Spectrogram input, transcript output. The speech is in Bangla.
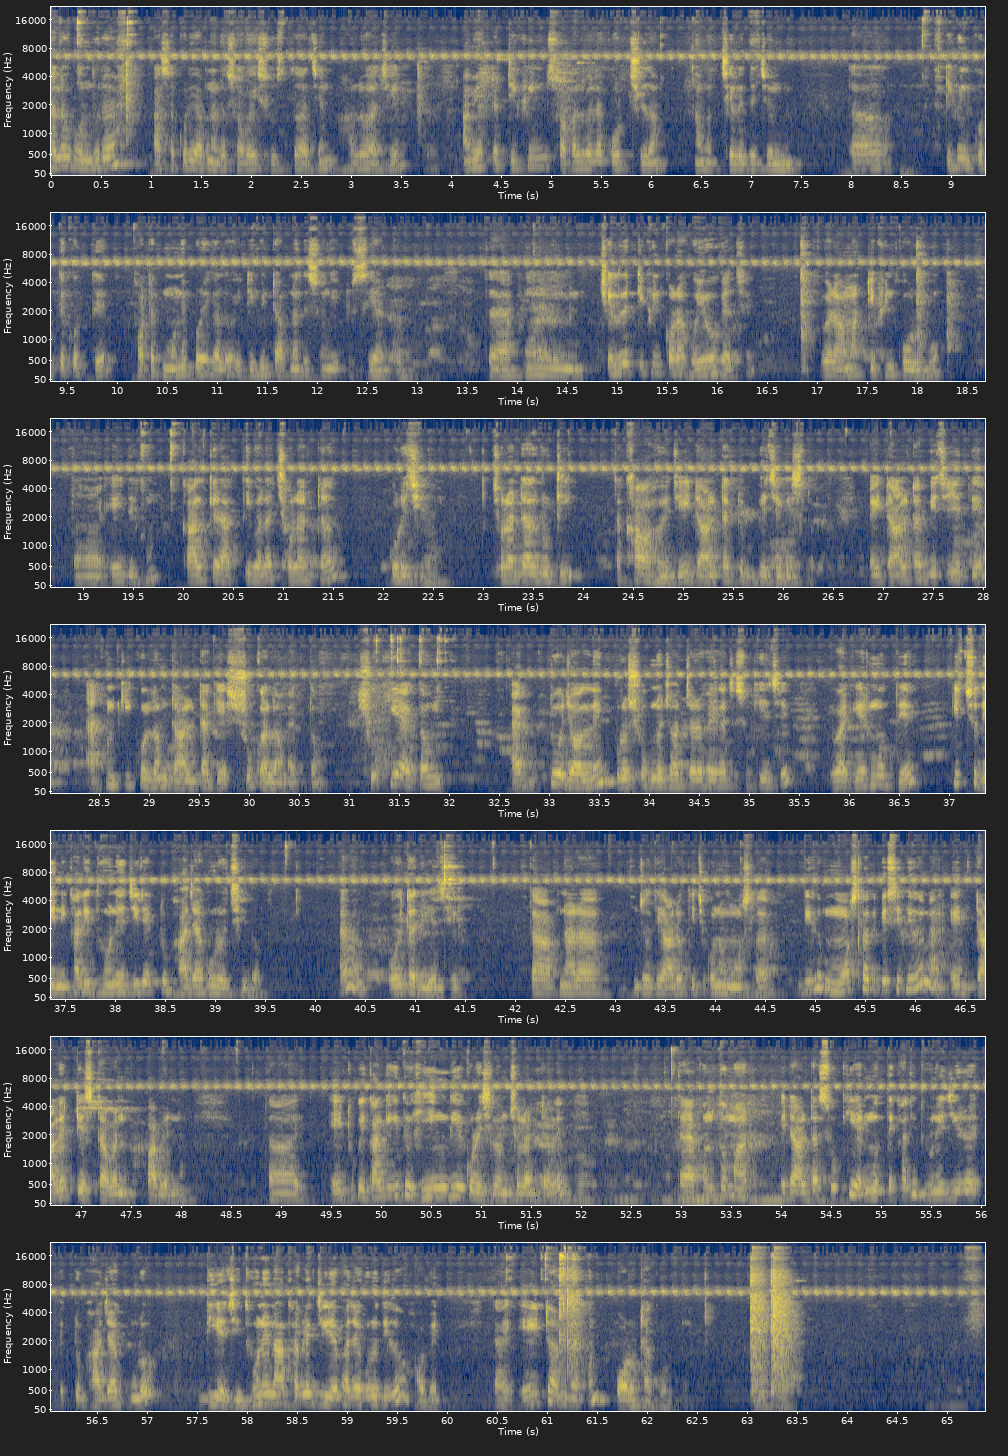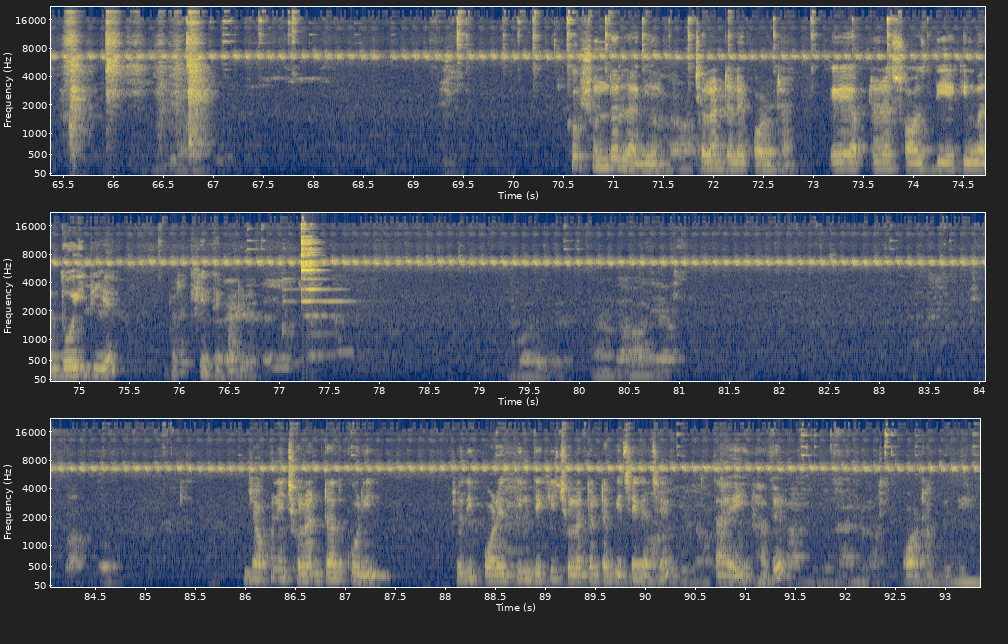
হ্যালো বন্ধুরা, আশা করি আপনারা সবাই সুস্থ আছেন, ভালো আছেন। আমি একটা টিফিন সকালবেলা করছিলাম আমার ছেলেদের জন্য। তা টিফিন করতে করতে হঠাৎ মনে পড়ে গেল, এই টিফিনটা আপনাদের সঙ্গে একটু শেয়ার করি। তা এখন ছেলেদের টিফিন করা হয়েও গেছে, এবার আমার টিফিন করব। তা এই দেখুন, কালকে রাত্রিবেলায় ছোলার ডাল করেছিলাম। ছোলার ডাল রুটি, তা খাওয়া হয়েছে, এই ডালটা একটু বেঁচে গেছিল। এই ডালটা বেঁচে যেতে এখন কি করলাম? ডালটাকে শুকালাম একদম। শুকিয়ে একদম একটুও জল নেই, পুরো শুকনো ঝরঝরে হয়ে গেছে, শুকিয়েছে। এবার এর মধ্যে কিচ্ছু দিইনি, খালি ধনে জিরে একটু ভাজা গুঁড়ো ছিল। হ্যাঁ ওইটা দিয়েছি। তা আপনারা যদি আরও কিছু কোনো মশলা দিলে, মশলা বেশি দিলে না, এই ডালের টেস্টটা আবার পাবেন না। তা এইটুকুই, কালকে কিন্তু হিং দিয়ে করেছিলাম ছোলার ডালে। তা এখন তোমার এই ডালটা শুকিয়ে এর মধ্যে খালি ধনে জিরে, একটু ভাজা গুঁড়ো দিয়েছি। ধনে না থাকলে জিরে ভাজা গুঁড়ো দিলেও হবে। তাই এইটা আমি এখন পরোটা করব। খুব সুন্দর লাগে ছোলার ডালের পরোটা। এ আপনারা সস দিয়ে কিংবা দই দিয়ে আপনারা খেতে পারেন। যখনই ছোলার ডাল করি, যদি পরের দিন দেখি ছোলার ডালটা বেঁচে গেছে তা এইভাবে পরোটা করে দিই।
